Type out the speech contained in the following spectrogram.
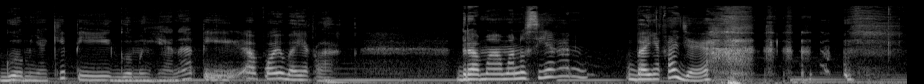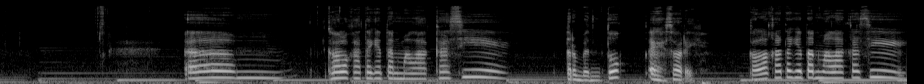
gue menyakiti gue mengkhianati. Ya, pokoknya banyak lah. Drama manusia kan banyak aja ya. Um, kalau katanya Tan Malaka sih terbentuk eh sorry. Kalau katanya Tan Malaka sih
